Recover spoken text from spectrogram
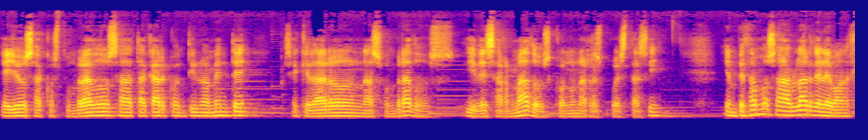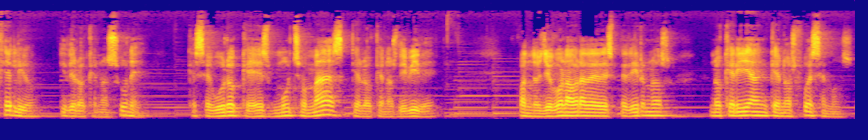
Ellos, acostumbrados a atacar continuamente, se quedaron asombrados y desarmados con una respuesta así. Y empezamos a hablar del Evangelio y de lo que nos une, que seguro que es mucho más que lo que nos divide. Cuando llegó la hora de despedirnos, no querían que nos fuésemos.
